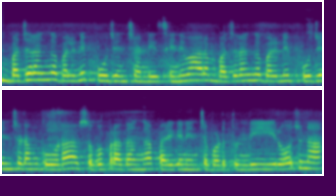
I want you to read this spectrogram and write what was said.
బజరంగ బలిని పూజించండి. శనివారం బజరంగ బలిని పూజించడం కూడా శుభప్రదంగా పరిగణించబడుతుంది. ఈ రోజున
